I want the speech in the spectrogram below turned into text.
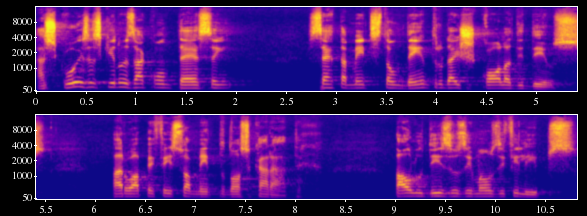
As coisas que nos acontecem certamente estão dentro da escola de Deus para o aperfeiçoamento do nosso caráter. Paulo diz aos irmãos de Filipos:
